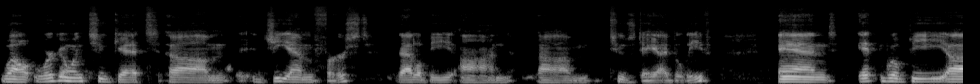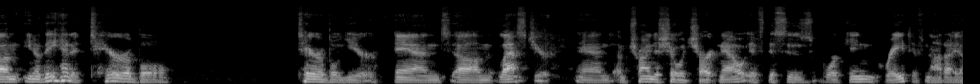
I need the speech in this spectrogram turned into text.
Well, we're going to get um, GM first That'll be on um, Tuesday, I believe. And it will be, um, you know, they had a terrible, terrible year and um, last year. And I'm trying to show a chart now. If this is working, great. If not, I,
